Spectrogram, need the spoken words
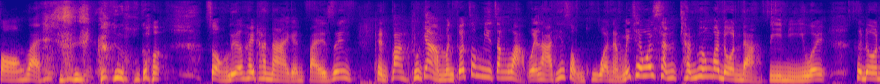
ฟ้องไปก็เราก็ส่งเรื่องให้ทนายกันไป ซึ่งเห็นปะทุกอย่างมันก็จะมีจังหวะเวลาที่สมควรอะไม่ใช่ว่าฉันฉันเพิ่งมาโดนด่าปีนี้เว้ยคือโดน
